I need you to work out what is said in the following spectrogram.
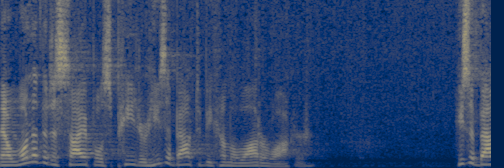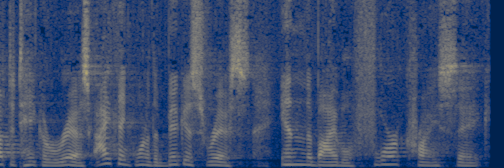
Now, one of the disciples, Peter, he's about to become a water walker. He's about to take a risk. I think one of the biggest risks in the Bible for Christ's sake.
